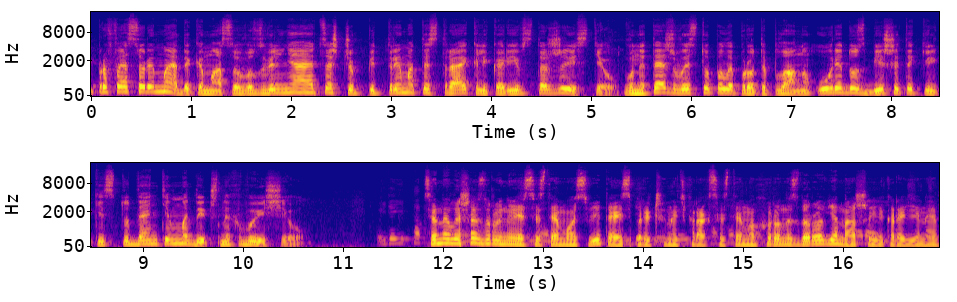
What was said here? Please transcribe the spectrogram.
професори-медики масово звільняються, щоб підтримати страйк лікарів-стажистів. Вони теж виступили проти плану уряду збільшити кількість студентів медичних вишів. Це не лише зруйнує систему освіти, а й спричинить крах системи охорони здоров'я нашої країни.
